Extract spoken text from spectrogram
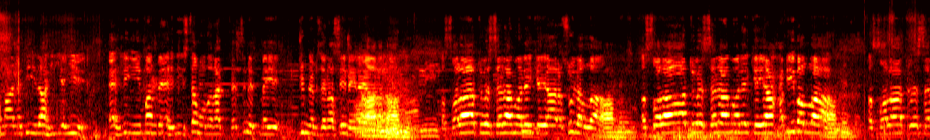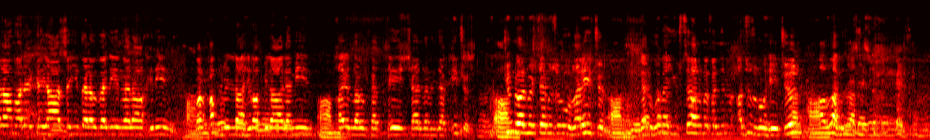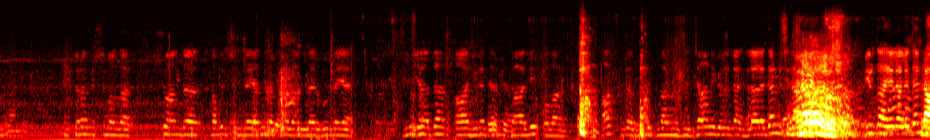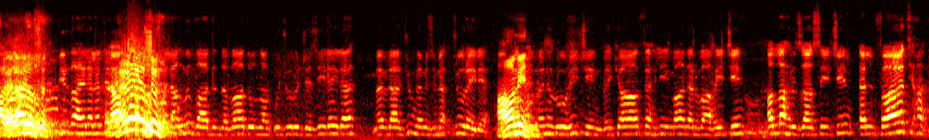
emaneti ilahiyeyi ehli iman ve ehli İslam olarak teslim etmeyi cümlemize nasip eyle ya Rabbi. Es-salatu ve selamu aleyke ya Resulallah. Amin. Es-salatu ve selamu aleyke ya Habiballah. Amin. Es-salatu ve selamu aleyke ya seyyidel evvelin vel ahirin. Velhamdülillahi Rabbil alemin. Hayırların fethi, şerlerin defi için. Cümle ölmüşlerimizin ruhları için. Merhume Yüksel Hanımefendinin aziz ruhu için. Allah rızası için. Muhterem Müslümanlar, şu anda kabir içinde yatmakta olan merhumeye dünyadan ahirete mütalip olan hak ve hukuklarınızı canı gönülden helal eder misiniz? Helal olsun. Bir daha helal eder misiniz? Helal olsun. Bir daha helal eder misiniz? Helal olsun. Helallık vaadinde vaad olunan ucuru cezileyle Mevla cümlemizi mehcur eyle. Amin. Merhumenin ruhu için, beka, fehli iman ervahı için, Allah rızası için El Fatiha.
